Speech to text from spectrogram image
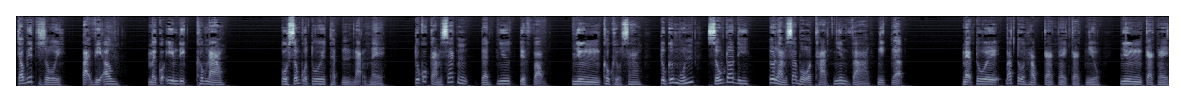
Cháu biết rồi, tại vì ông. Mày có im đi không nào? Cuộc sống của tôi thật nặng nề. Tôi có cảm giác gần như tuyệt vọng. Nhưng không hiểu sao, tôi cứ muốn xấu đó đi. Tôi làm ra bộ thản nhiên và nghịch ngợm. Mẹ tôi bắt tôi học càng ngày càng nhiều, nhưng càng ngày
